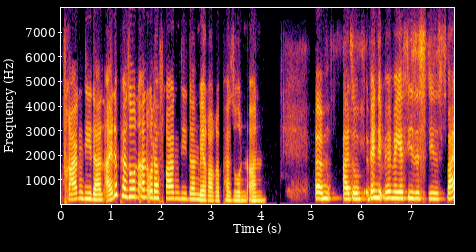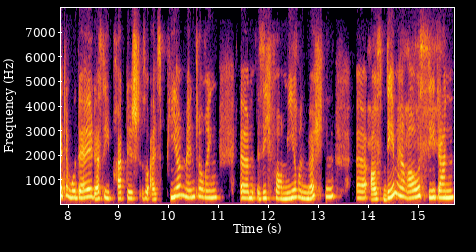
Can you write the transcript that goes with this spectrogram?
fragen die dann eine Person an oder fragen die dann mehrere Personen an? Ähm, also wenn, wenn wir jetzt dieses, dieses zweite Modell, dass Sie praktisch so als Peer-Mentoring ähm, sich formieren möchten, äh, aus dem heraus Sie dann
